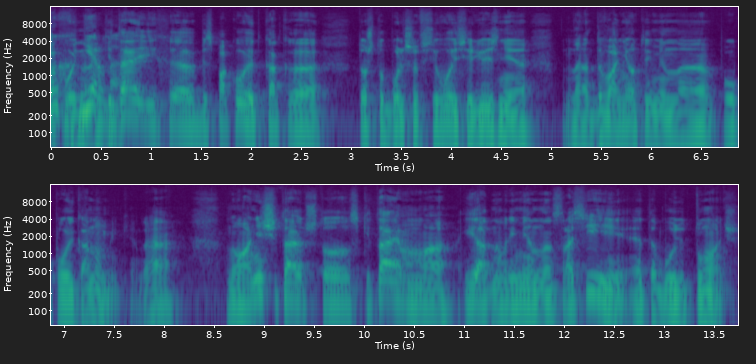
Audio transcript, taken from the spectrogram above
их спокойно. нервно. Китай их э, беспокоит как э, то, что больше всего и серьезнее даванет именно по, по экономике. Да? Но они считают, что с Китаем и одновременно с Россией это будет too much.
